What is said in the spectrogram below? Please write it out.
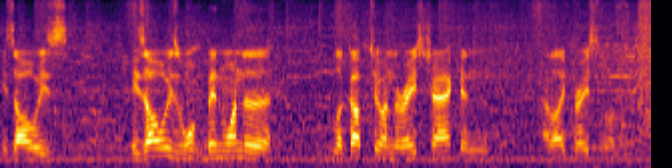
he's always he's always been one to look up to on the racetrack, and I like racing with him.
